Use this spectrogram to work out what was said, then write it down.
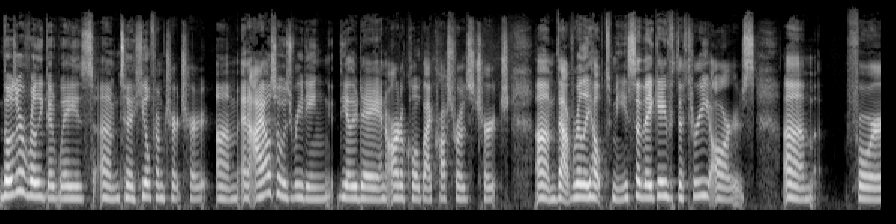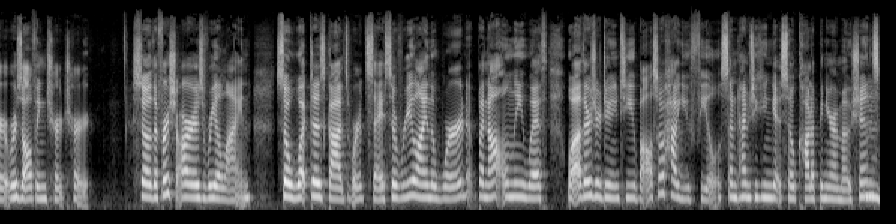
those are really good ways um, to heal from church hurt. Um, and I also was reading the other day an article by Crossroads Church um, that really helped me. So they gave the three R's um, for resolving church hurt. So the first R is realign. So what does God's word say? So realign the word, but not only with what others are doing to you, but also how you feel. Sometimes you can get so caught up in your emotions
